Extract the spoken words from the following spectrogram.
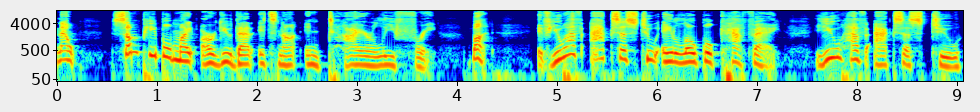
Now, some people might argue that it's not entirely free, if you have access to a local cafe, you have access to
